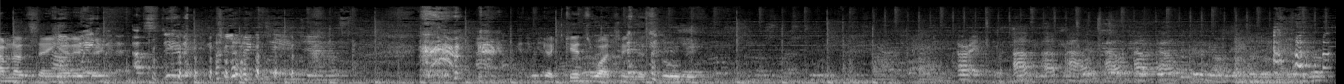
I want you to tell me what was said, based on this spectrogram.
I'm not saying oh, anything. I'm stupid. Keep it clean, Janice. We got kids watching this movie. All right. Up, up, out, out, out, out.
